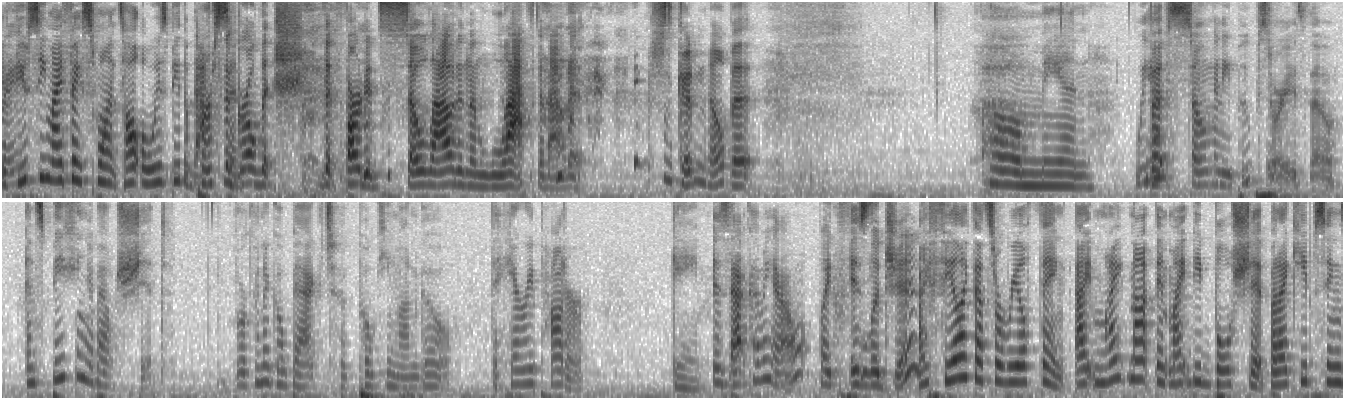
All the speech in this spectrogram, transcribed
If you see my face once, I'll always be the That's person. the girl that sh- that farted so loud and then laughed about it. just couldn't help it. Oh man. We But- have so many poop stories though. And speaking about shit, we're gonna go back to Pokemon Go, the Harry Potter game. Is that coming out? Like Is- legit? I feel like that's a real thing. I might not. It might be bullshit, but I keep seeing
